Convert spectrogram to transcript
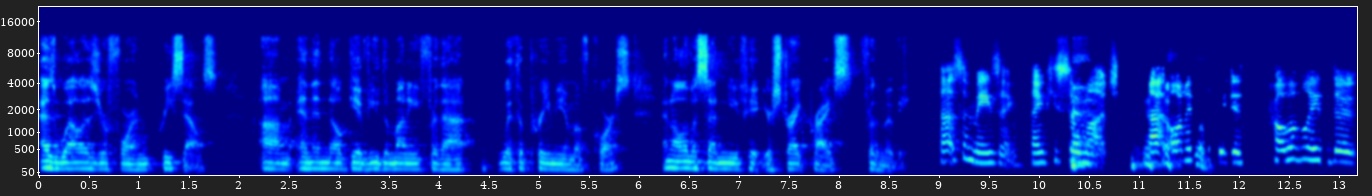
as well as your foreign pre-sales. Um, and then they'll give you the money for that with a premium of course. And all of a sudden you've hit your strike price for the movie that's amazing thank you so much that honestly is probably the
